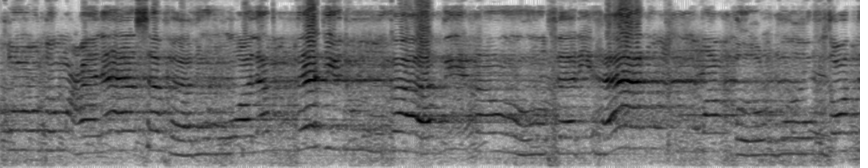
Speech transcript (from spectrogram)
كنتم على سفر ولم تجدوا كاتبا فرهان مقبوضة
